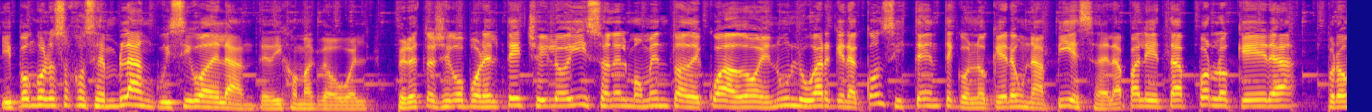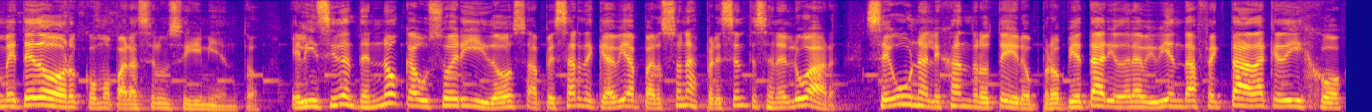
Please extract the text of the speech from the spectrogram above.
Y pongo los ojos en blanco y sigo adelante, dijo McDowell. Pero esto llegó por el techo y lo hizo en el momento adecuado, en un lugar que era consistente con lo que era una pieza de la paleta, por lo que era prometedor como para hacer un seguimiento. El incidente no causó heridos a pesar de que había personas presentes en el lugar, según Alejandro Otero, propietario de la vivienda afectada, que dijo,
